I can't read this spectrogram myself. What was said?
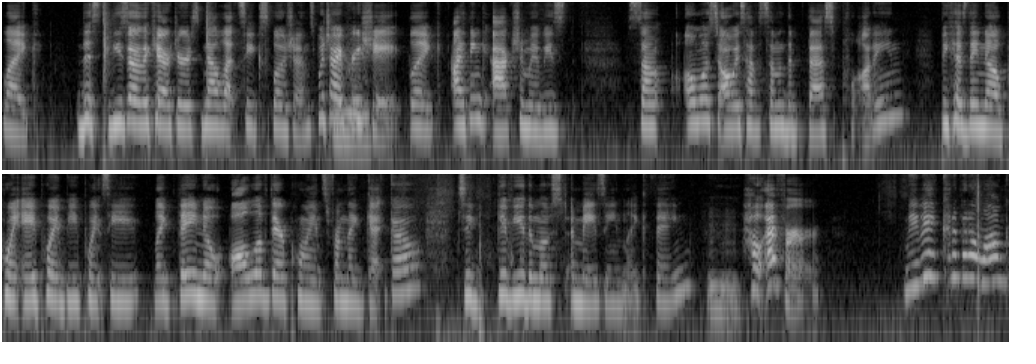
like this. These are the characters. Now let's see explosions, which I Mhm. appreciate. Like I think action movies, some almost always have some of the best plotting because they know point A, point B, point C. Like they know all of their points from the get go to give you the most amazing like thing. hmm However, maybe it could have been a longer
